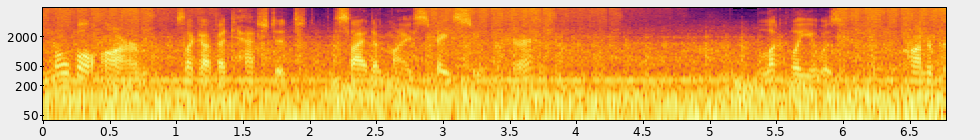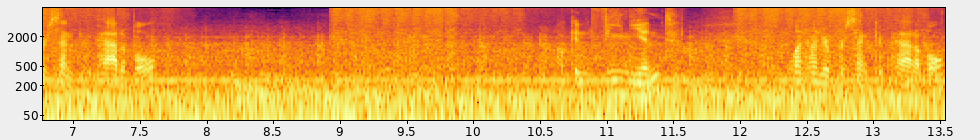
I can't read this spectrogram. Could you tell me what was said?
the mobile arm, looks like I've attached it to the side of my spacesuit here. Luckily, it was 100% compatible. How convenient. 100% compatible.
